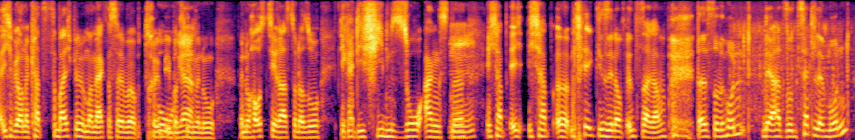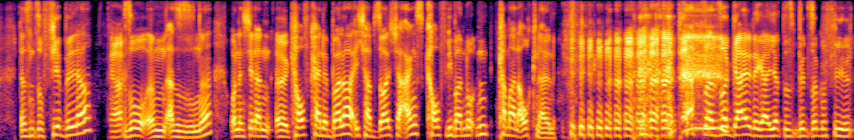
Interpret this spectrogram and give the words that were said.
ich habe ja auch eine Katze zum Beispiel und man merkt, dass er übertrieben, Oh, übertrieben ja. wenn du wenn du Haustiere hast oder so, Digga, die schieben so Angst, ne? Mhm. Ich hab, ich, ich hab äh, ein Bild gesehen auf Instagram. Da ist so ein Hund, der hat so einen Zettel im Mund. Da sind so vier Bilder. Ja. So, ähm, also so, ne? Und dann steht dann, äh, kauf keine Böller, ich hab solche Angst, kauf lieber Nutten, kann man auch knallen. das war so geil, Digga. Ich hab das Bild so gefühlt.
